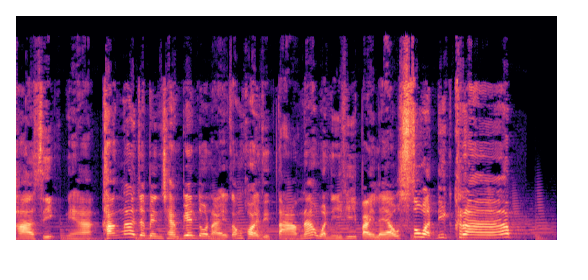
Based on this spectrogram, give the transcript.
คาซิกเนี่ยฮะ ครั้งหน้าจะเป็นแชมเปี้ยนตัวไหนต้องคอยติดตามนะ วันนี้พี่ไปแล้ว สวัสดีครับ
